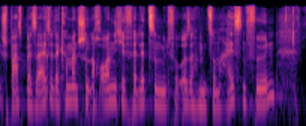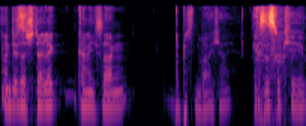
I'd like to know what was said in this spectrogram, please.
Spaß beiseite, da kann man schon auch ordentliche Verletzungen mit verursachen mit so einem heißen Föhn. An Und dieser das, Stelle kann ich sagen, du bist ein Weichei. es ist okay,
